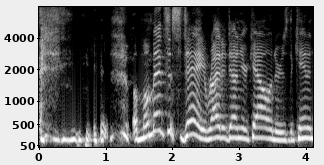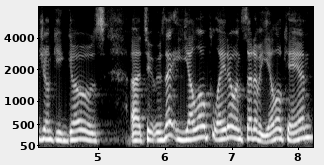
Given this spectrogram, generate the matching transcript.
a momentous day. Write it down your calendars. The Canon Junkie goes uh, to. Is that yellow Play-Doh instead of a yellow can?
